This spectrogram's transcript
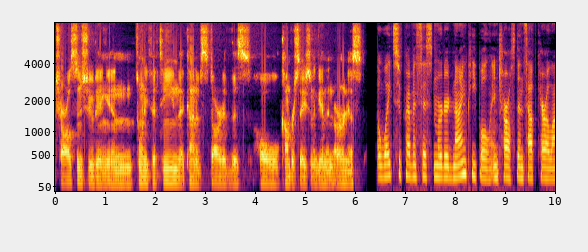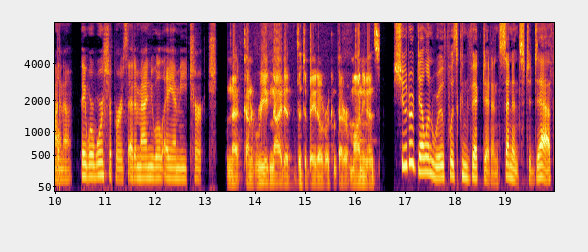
Charleston shooting in 2015 that kind of started this whole conversation again in earnest. A white supremacist murdered nine people in Charleston, South Carolina. They were worshipers at Emanuel AME Church. And that kind of reignited the debate over Confederate monuments. Shooter Dylann Roof was convicted and sentenced to death.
